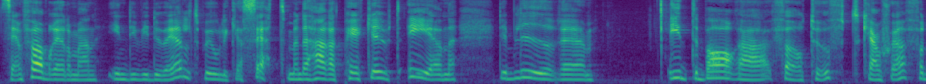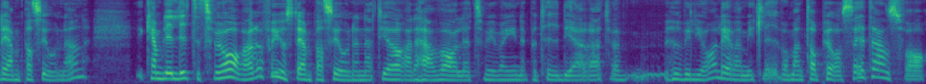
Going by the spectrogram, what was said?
Sen förbereder man individuellt på olika sätt. Men det här att peka ut en, det blir eh, inte bara för tufft kanske för den personen. Det kan bli lite svårare för just den personen att göra det här valet som vi var inne på tidigare. Att, hur vill jag leva mitt liv? Om man tar på sig ett ansvar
